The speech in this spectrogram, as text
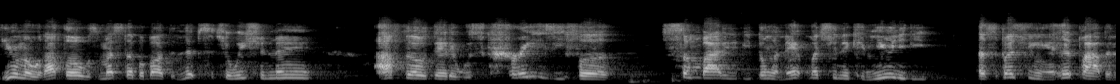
You know what I thought was messed up about the Nip situation, man? I felt that it was crazy for somebody to be doing that much in the community, especially in hip hop, and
